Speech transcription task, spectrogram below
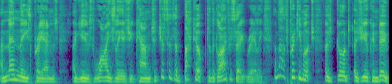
and then these preems are used wisely as you can to just as a backup to the glyphosate, really. And that's pretty much as good as you can do.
